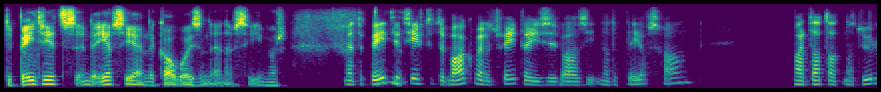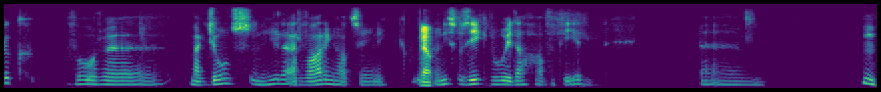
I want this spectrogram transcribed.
de Patriots in de AFC en de Cowboys in de NFC. Maar... Met de Patriots heeft het te maken met het feit dat je ze wel ziet naar de playoffs gaan. Maar dat dat natuurlijk voor uh, Mac Jones een hele ervaring gaat zijn. Ik ben niet zo zeker hoe je dat gaat verteren. Um, hm.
